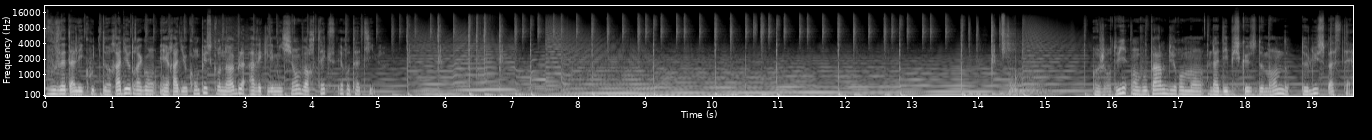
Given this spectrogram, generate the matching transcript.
Vous êtes à l'écoute de Radio Dragon et Radio Campus Grenoble avec l'émission Vortex et Rotative. Aujourd'hui, on vous parle du roman La débusqueuse de monde de Luce Baster.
